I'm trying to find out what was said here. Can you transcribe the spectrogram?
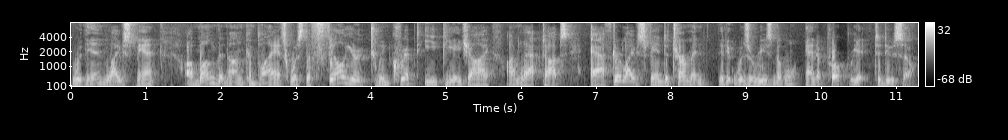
within lifespan. Among the noncompliance was the failure to encrypt ePHI on laptops after lifespan determined that it was reasonable and appropriate to do so.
